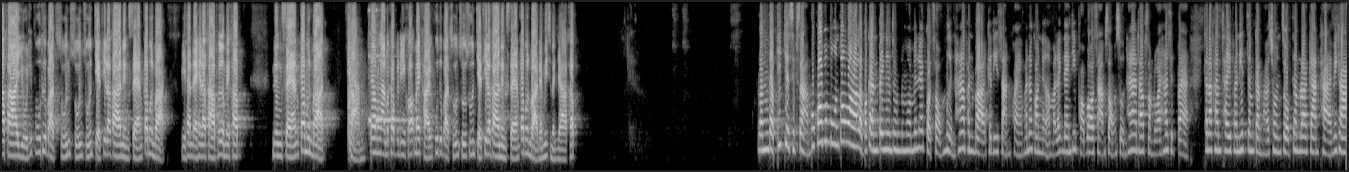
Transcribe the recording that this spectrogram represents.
ราคาอยู่ที่ผู้ถือบัตร0007ที่ราคา1 9 0 0 0 0บาท มีท่านใดให้ราคาเพิ่มไหมครับ1 9 0 0 0 0บาทสามเจ้าพนักงานประคับคดีเคาะไม่ขายผู้ถือบัตร0007ที่ราคา1 9 0 0 0 0บาทในมิตรสัญญาครับลำดับที่ 73 ผู้เข้าประมูลต้องวางหลักประกันเป็นเงินจำนวนไม่น้อยกว่า25,000 บาท คดีสารแขวงพระนครเหนือหมายเลขแดงที่พบ3205ทับ258 ธนาคารไทยพาณิชย์จำกัดมหาชนจบทำราการขายไหมคะ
